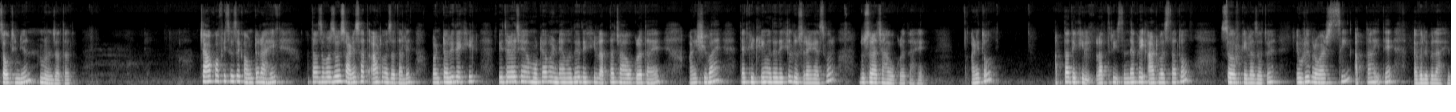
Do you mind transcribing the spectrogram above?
साऊथ इंडियन मिळून जातात. चहा कॉफीचं जे काउंटर आहे आता जवळजवळ साडेसात आठ वाजत आलेत पण तरी देखील पितळ्याच्या ह्या मोठ्या भांड्यामध्ये देखील आत्ता चहा उकळत आहे आणि शिवाय त्या किटलीमध्ये देखील दुसऱ्या गॅसवर दुसरा चहा उकळत आहे. आणि तो आत्ता देखील रात्री संध्याकाळी आठ वाजता तो सर्व केला जातो आहे एवढे प्रवासी आत्ता इथे अवेलेबल आहेत.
